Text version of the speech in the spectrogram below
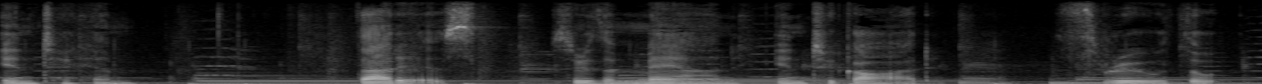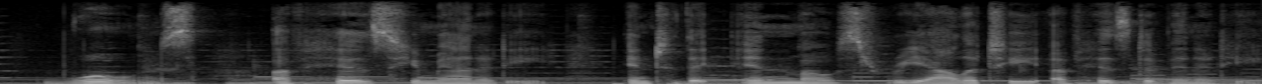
into him. That is, through the man into God, through the wounds of his humanity into the inmost reality of his divinity.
